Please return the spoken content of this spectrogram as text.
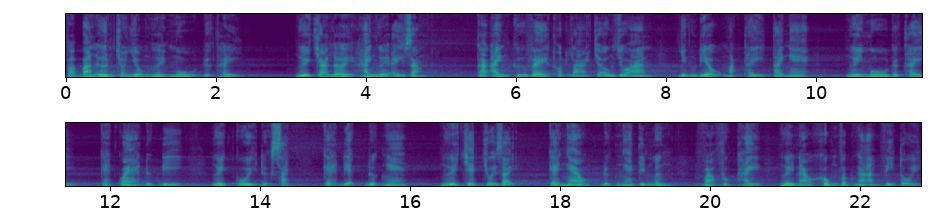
và ban ơn cho nhiều người mù được thấy. Người trả lời hai người ấy rằng, các anh cứ về thuật lại cho ông Gioan những điều mắt thấy tai nghe, người mù được thấy, kẻ què được đi, người cùi được sạch, kẻ điếc được nghe, người chết trỗi dậy, kẻ nghèo được nghe tin mừng và phúc thay người nào không vấp ngã vì tôi.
